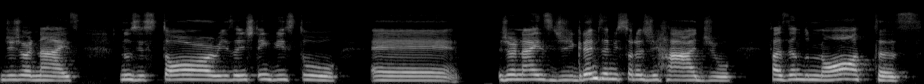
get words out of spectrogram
de jornais nos stories, a gente tem visto é, jornais de grandes emissoras de rádio fazendo notas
